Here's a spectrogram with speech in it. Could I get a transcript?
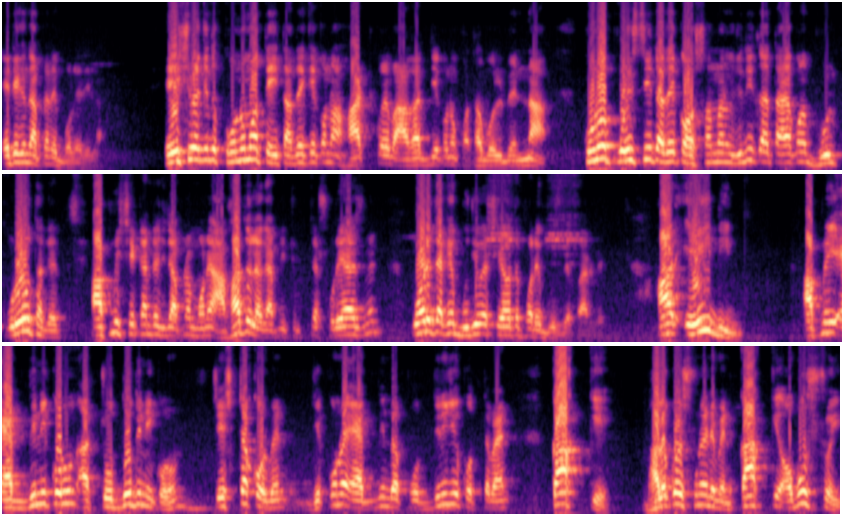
এটা কিন্তু আপনাদের বলে দিলাম। এই সময় কিন্তু কোনো মতেই তাদেরকে কোনো হার্ট করে বা আঘাত দিয়ে কোনো কথা বলবেন না। কোনো পরিস্থিতি তাদেরকে অসম্মান যদি তারা কোনো ভুল করেও থাকে, আপনি সেখানটা যদি আপনার মনে আঘাতও লাগে, আপনি চুপচাপ সরে আসবেন পরে তাকে বুঝবে সে হয়তো পরে বুঝতে পারবে। আর এই দিন আপনি একদিনই করুন আর চোদ্দ দিনই করুন, চেষ্টা করবেন যে কোনো একদিন বা দিনই যে করতে পারেন, কাককে ভালো করে শুনে নেবেন, কাককে অবশ্যই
